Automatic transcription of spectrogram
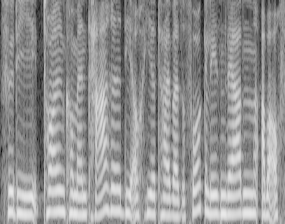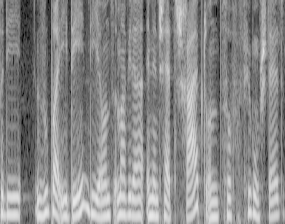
für die tollen Kommentare, die auch hier teilweise vorgelesen werden, aber auch für die super Ideen, die ihr uns immer wieder in den Chats schreibt und zur Verfügung stellt.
